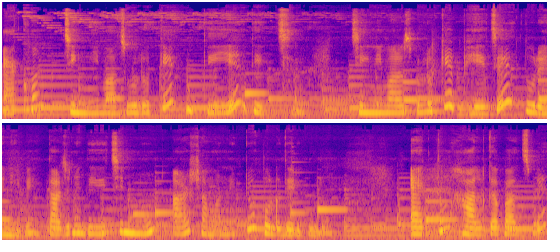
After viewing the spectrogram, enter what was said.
এখন চিংড়ি মাছগুলোকে দিয়ে দিচ্ছে। চিংড়ি মাছগুলোকে ভেজে তুলে নেবে। তার জন্য দিয়ে দিচ্ছে নুন আর সামান্য একটু হলুদের গুঁড়ো। একদম হালকা বাজবে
